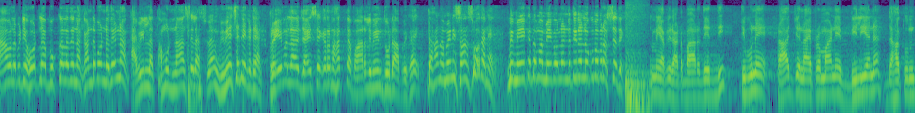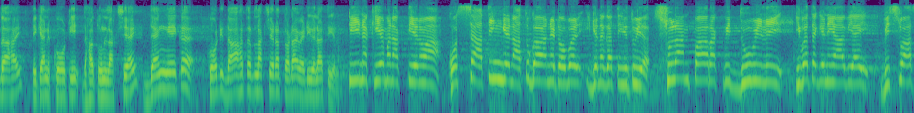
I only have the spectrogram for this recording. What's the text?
නාවල පිටිය හෝටලයක් බුක් කරලා දෙන්න කණ්ඩ බොන්න දෙන්නම්. ඇවිල්ලා තමුන්නාන්සේලා ස්වයං විවේචනයකට යන්න. ප්‍රේමලාල් ජයසේකර මහත්තයා පාර්ලිමේන්තුවට ආපු එකයි 19 වෙනි සංශෝධනය. මේ මේක තමයි මේගොල්ලන්ට තියෙන ලොකුම ප්‍රශ්න දෙක. මේ අපි රට බාර දෙද්දි තිබුණේ රාජ්‍ය ණය ප්‍රමාණය බිලියන 13000යි ඒ කියන්නේ කෝටි 13 ලක්ෂයයි දැන් ඒක කෝටි 14 ලක්ෂයටත් වඩා වැඩි වෙලා තියෙනවා තීන කියමනක් තියෙනවා කොස්ස අතින්ගෙන අතුගානට ඔබ ඉගෙන ගත යුතුය සුළම් පාරක් විත් දූවිලි ඉවතගෙන යාවියයි විශ්වාස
